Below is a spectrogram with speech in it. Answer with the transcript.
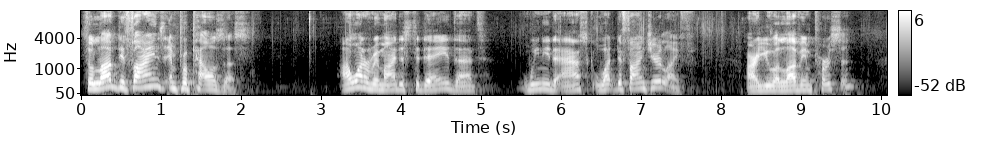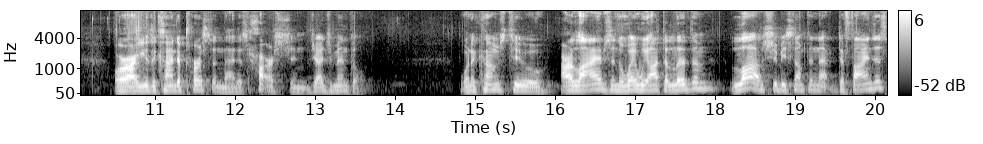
So love defines and propels us. I want to remind us today that we need to ask what defines your life? Are you a loving person? Or are you the kind of person that is harsh and judgmental? When it comes to our lives and the way we ought to live them, love should be something that defines us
